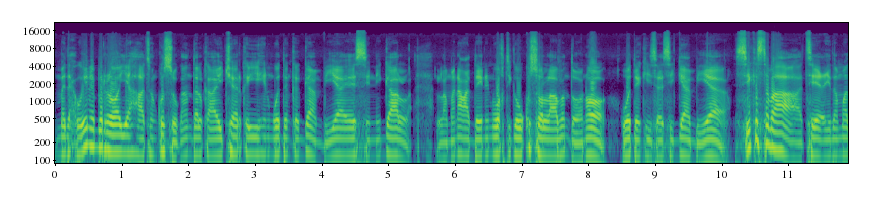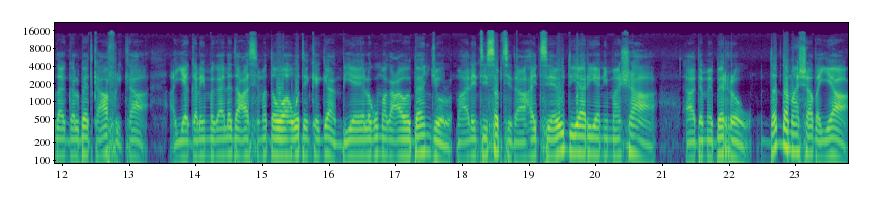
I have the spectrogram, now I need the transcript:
Madaxweyne barrow ayaa haatan ku sugan dalka ay jeer ka yihiin waddanka gambiya ee senegal lamana cadaynin wakhtiga uu ku soo laaban doono waddankiisaasi gambiya. Si kastaba ha ahaatee ciidamada galbeedka afrika ayaa galay magaalada caasimadda oo ah waddanka gambiya ee lagu magacaabo banjul. Maalintii sabtida ahayd si ay u diyaariyaan imaanshaha aadame barrow. Dad damaashaadaya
